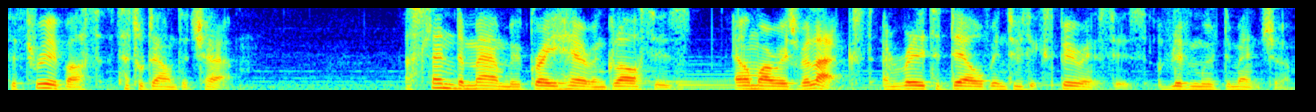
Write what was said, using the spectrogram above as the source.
the three of us settled down to chat. A slender man with grey hair and glasses, Elmar is relaxed and ready to delve into his experiences of living with dementia,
